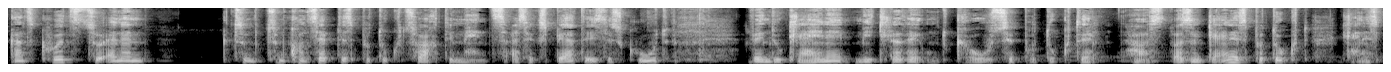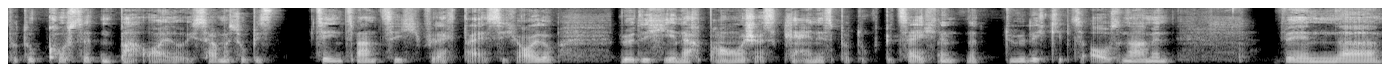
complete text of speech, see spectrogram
ganz kurz zu einem, zum, zum Konzept des Produktsortiments. Als Experte ist es gut, wenn du kleine, mittlere und große Produkte hast. Also ein kleines Produkt, kleines Produkt kostet ein paar Euro. Ich sage mal so bis 10, 20, vielleicht 30 Euro würde ich je nach Branche als kleines Produkt bezeichnen. Natürlich gibt es Ausnahmen, wenn, äh,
